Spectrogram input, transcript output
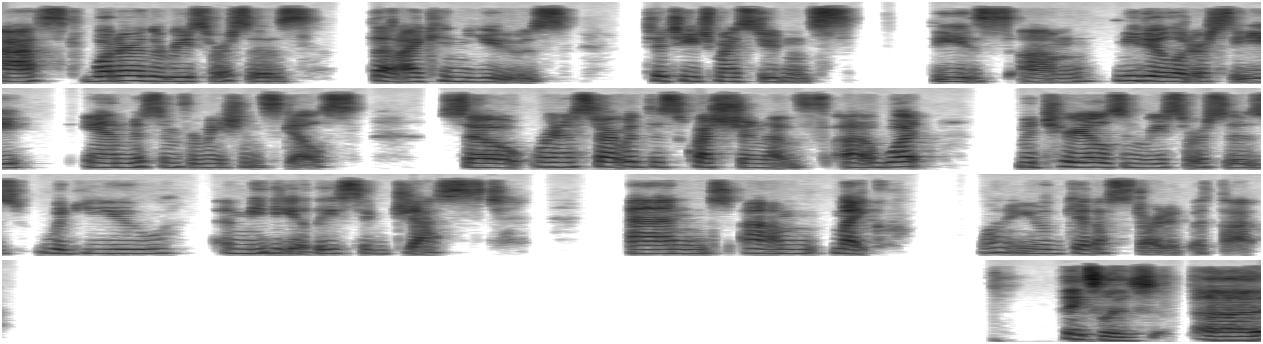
asked what are the resources that I can use to teach my students these um, media literacy and misinformation skills. So we're going to start with this question of uh, what materials and resources would you immediately suggest? And um, Mike, why don't you get us started with that? Thanks, Liz. Uh,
